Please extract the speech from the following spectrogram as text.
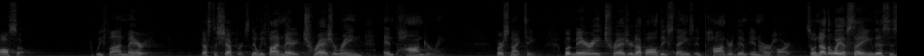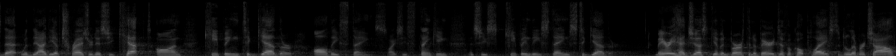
Also, we find Mary. That's the shepherds. Then we find Mary treasuring and pondering. Verse 19. But Mary treasured up all these things and pondered them in her heart. So, another way of saying this is that with the idea of treasured, is she kept on keeping together all these things. Right? She's thinking and she's keeping these things together. Mary had just given birth in a very difficult place to deliver a child.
